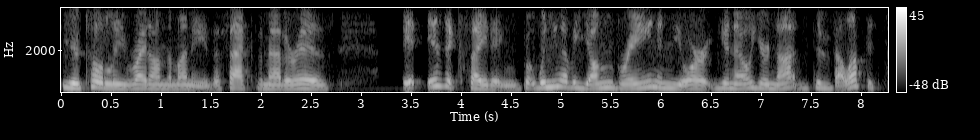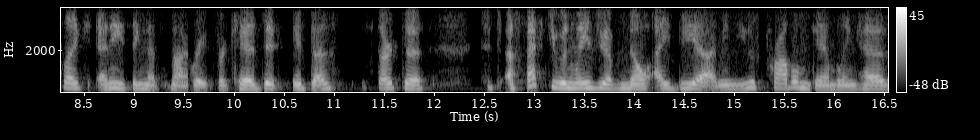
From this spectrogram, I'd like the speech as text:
you're totally right on the money. The fact of the matter is, it is exciting, but when you have a young brain and you're you know you're not developed, it's like anything that's not great for kids. It it does start to to affect you in ways you have no idea. I mean, youth problem gambling has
